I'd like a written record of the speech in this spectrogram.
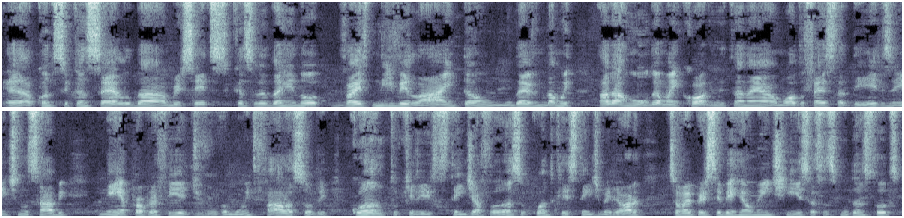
é, quando se cancela da Mercedes, cancelando da Renault, vai nivelar, então não deve mudar muito. A da Honda é uma incógnita, né? O modo festa deles, a gente não sabe, nem a própria FIA divulga muito, fala sobre quanto que eles têm de avanço, quanto que eles têm de melhora. Só vai perceber realmente isso, essas mudanças todas,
